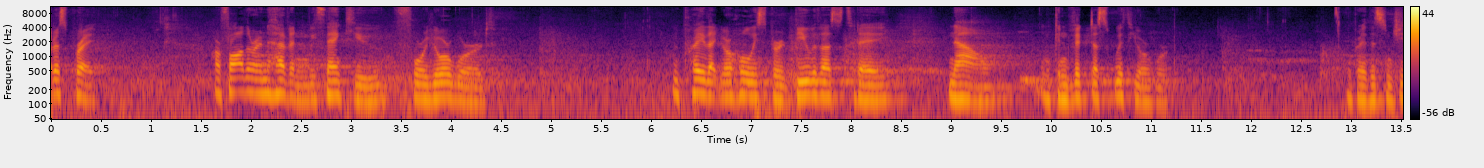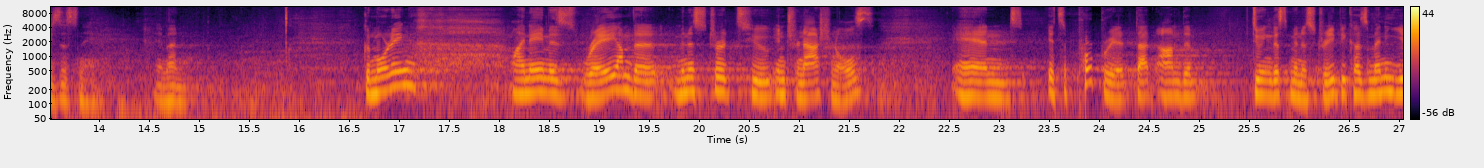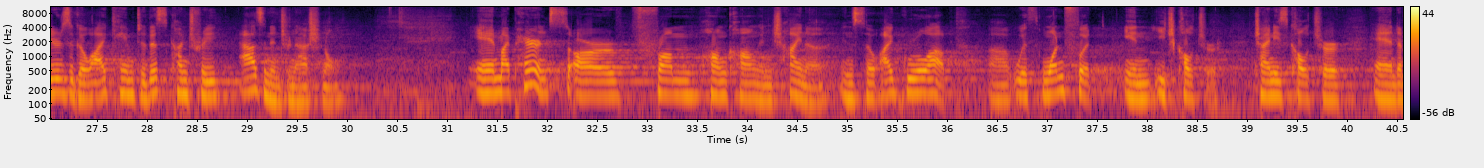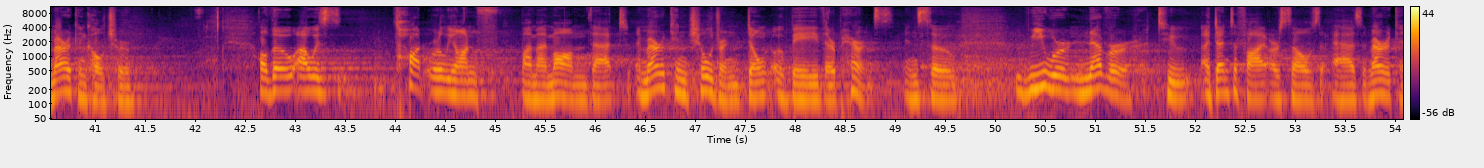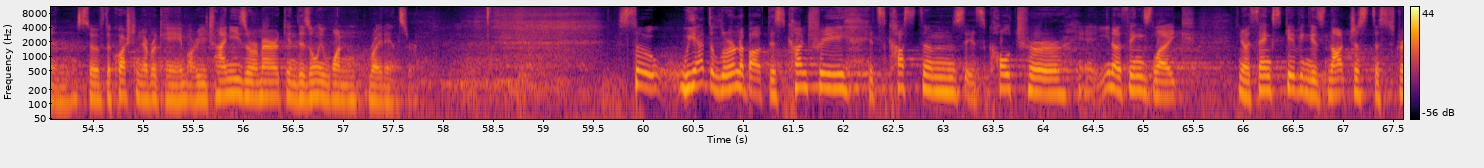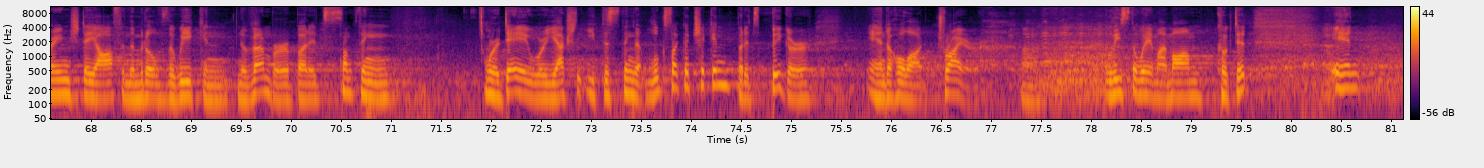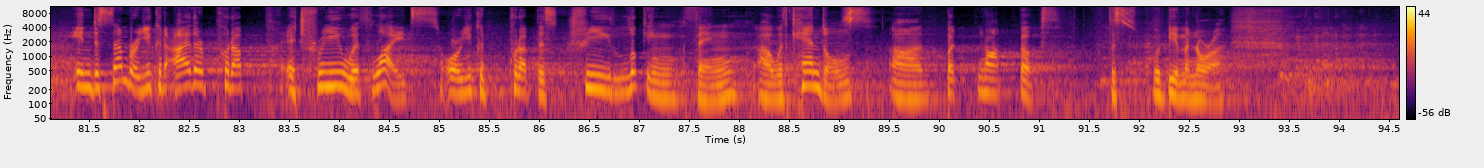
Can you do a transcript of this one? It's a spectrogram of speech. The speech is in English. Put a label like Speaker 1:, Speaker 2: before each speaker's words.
Speaker 1: Let us pray. Our Father in heaven, we thank you for your word. We pray that your Holy Spirit be with us today, now, and convict us with your word. We pray this in Jesus' name. Amen. Good morning. My name is Ray. I'm the minister to internationals, and it's appropriate that I'm the, doing this ministry because many years ago I came to this country as an international. And my parents are from Hong Kong and China, and so I grew up uh, with one foot in each culture Chinese culture and American culture. Although I was taught early on by my mom that American children don't obey their parents. And so we were never to identify ourselves as American. So if the question ever came, are you Chinese or American, there's only one right answer. So we had to learn about this country, its customs, its culture, you know, things like, you know, Thanksgiving is not just a strange day off in the middle of the week in November, but it's something or a day where you actually eat this thing that looks like a chicken, but it's bigger and a whole lot drier. Uh, at least the way my mom cooked it. And in December, you could either put up a tree with lights, or you could put up this tree looking thing uh, with candles, uh, but not both. This would be a menorah.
